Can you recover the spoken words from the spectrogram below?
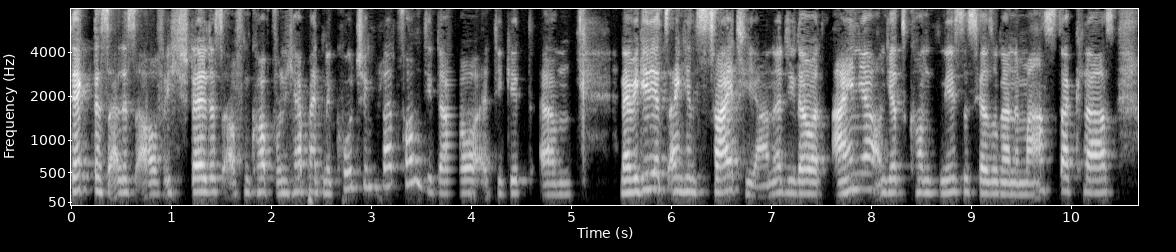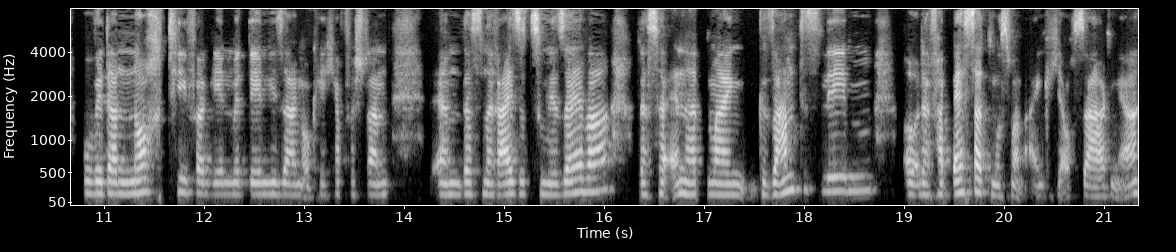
decke das alles auf, ich stelle das auf den Kopf und ich habe halt eine Coaching-Plattform, die dauert, die geht ähm, na, wir gehen jetzt eigentlich ins zweite Jahr, ne? Die dauert ein Jahr und jetzt kommt nächstes Jahr sogar eine Masterclass, wo wir dann noch tiefer gehen mit denen, die sagen, okay, ich habe verstanden, ähm, das ist eine Reise zu mir selber, das verändert mein gesamtes Leben oder verbessert, muss man eigentlich auch sagen, ja.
